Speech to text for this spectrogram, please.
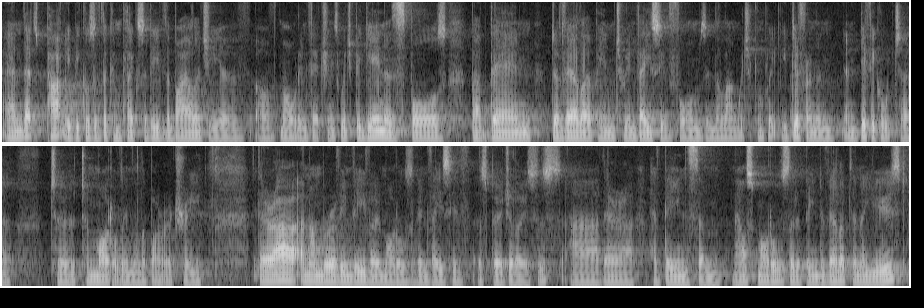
And that's partly because of the complexity of the biology of, of mold infections, which begin as spores but then develop into invasive forms in the lung, which are completely different and, and difficult to, to, to model in the laboratory. There are a number of in vivo models of invasive aspergillosis. Uh, there are, have been some mouse models that have been developed and are used,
